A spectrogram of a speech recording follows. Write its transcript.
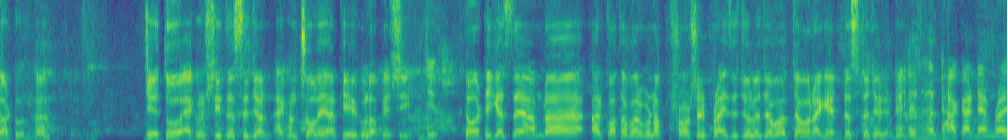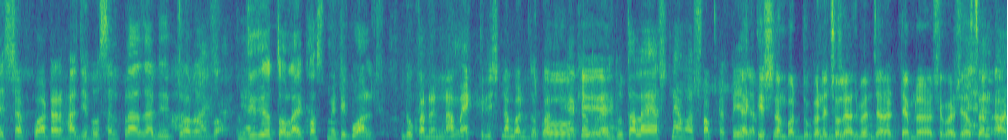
কার্টুন হ্যাঁ? যেহেতু এখন শীতের সিজন এখন চলে আর কি এগুলো বেশি। তো ঠিক আছে আমরা আর কথা পারব না সরাসরি প্রাইজে চলে যাব যাওয়ার আগে অ্যাড্রেসটা জেনে নিই। হচ্ছে ঢাকা ড্যাম রাইস staff quarter Haji Hossain plaza দ্বিতীয় তলায় কসমেটিক ওয়ার্ল্ড দোকানের নাম একত্রিশ নাম্বার দোকান. এখানে দুতলায় আসলে আমার সবটা পেয়ে যাবেন। একত্রিশ নাম্বার দোকানে চলে আসবেন যারা টেমরার আশেপাশে আছেন আর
